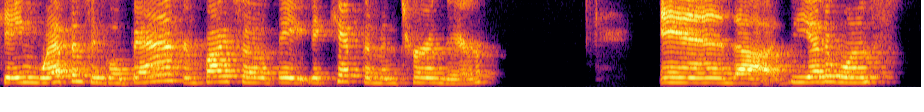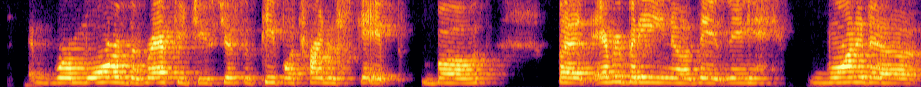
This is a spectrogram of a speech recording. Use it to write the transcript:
gain weapons and go back and fight. So they they kept them interned there. And uh, the other ones were more of the refugees, just the people trying to escape both. But everybody, you know, they, they wanted to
